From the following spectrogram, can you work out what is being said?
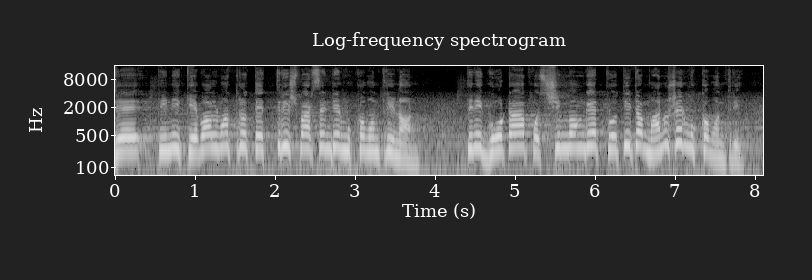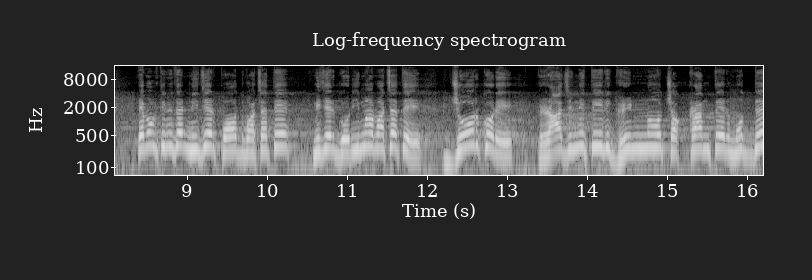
যে তিনি কেবলমাত্র তেত্রিশ পার্সেন্টের মুখ্যমন্ত্রী নন। তিনি গোটা পশ্চিমবঙ্গের প্রতিটা মানুষের মুখ্যমন্ত্রী এবং তিনি তার নিজের পদ বাঁচাতে, নিজের গরিমা বাঁচাতে জোর করে রাজনীতির ঘৃণ্য চক্রান্তের মধ্যে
